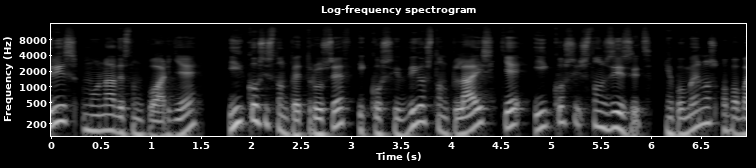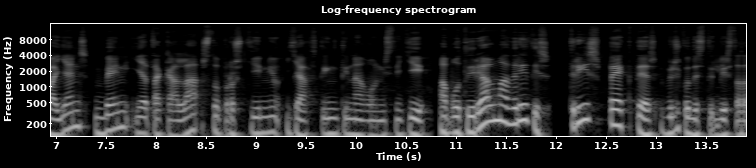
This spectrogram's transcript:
23 μονάδες στον Πουαριέ, 20 στον Πετρούσεφ, 22 στον Πλάις και 20 στον Ζίζιτς. Επομένως, ο Παπαγιάννης μπαίνει για τα καλά στο προσκήνιο για αυτήν την αγωνιστική. Από τη Real Madrid, τρεις παίκτες βρίσκονται στη λίστα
